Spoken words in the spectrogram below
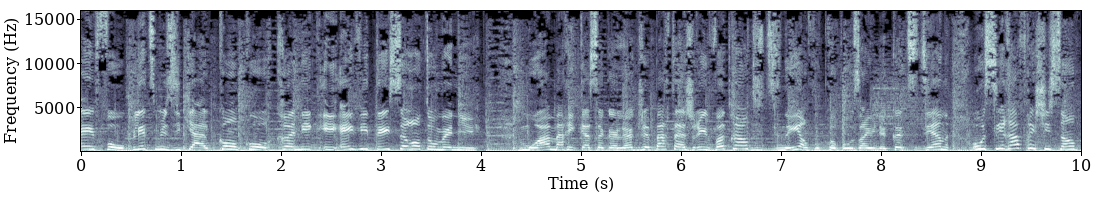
infos, blitz musical, concours, chroniques et invités seront au menu. Moi, Marika Sokoloc, je partagerai votre heure du dîner en vous proposant une quotidienne aussi rafraîchissante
